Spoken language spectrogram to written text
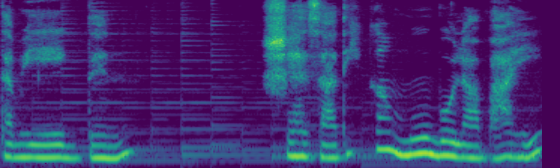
तभी एक दिन शहजादी का मुँह बोला, भाई,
